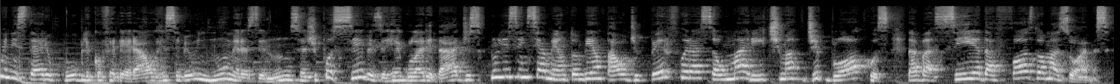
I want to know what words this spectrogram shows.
Ministério Público Federal recebeu inúmeras denúncias de possíveis irregularidades no licenciamento ambiental de perfuração marítima de blocos da bacia da Foz do Amazonas,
